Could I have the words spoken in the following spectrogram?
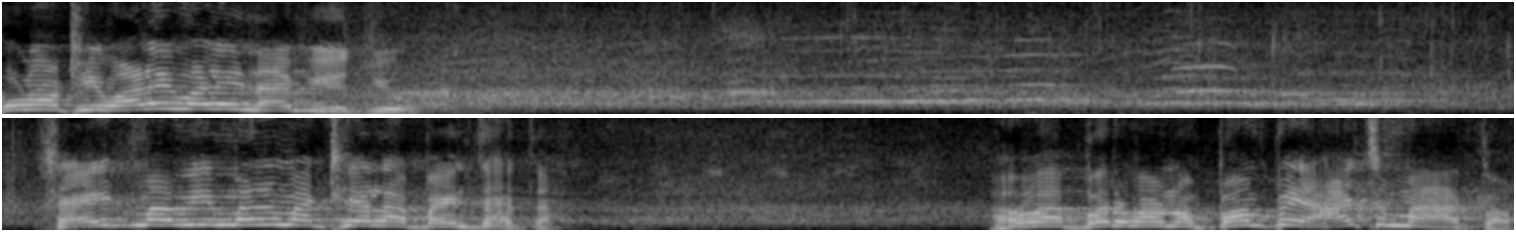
પોણોઠી વાળી વાળીને આવ્યું હતું. સાઈડમાં વિમલમાં ઠેલા બાંધતા હતા. હવા ભરવાનો પંપે હાથમાં હતો.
